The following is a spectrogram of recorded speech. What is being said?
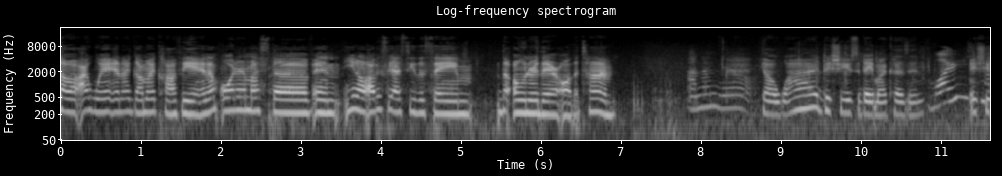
so I went and I got my coffee and I'm ordering my stuff and you know obviously I see the same the owner there all the time. Yo, why did she used to date my cousin? Why and she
